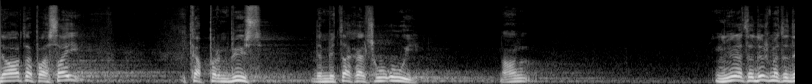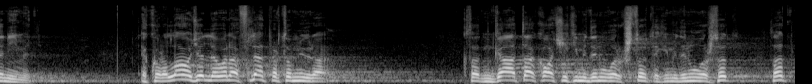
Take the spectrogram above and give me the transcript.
larta, pastaj i ka përmbys dhe mbi ta ka lëshu ujë. Domethënë, Mënyra të ndryshme të dënimit. E kur Allahu xhelle ue ala flet për këto mënyra, thot nga ata ka që e kemi dënuar kështu, e kemi dënuar kështu, thot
